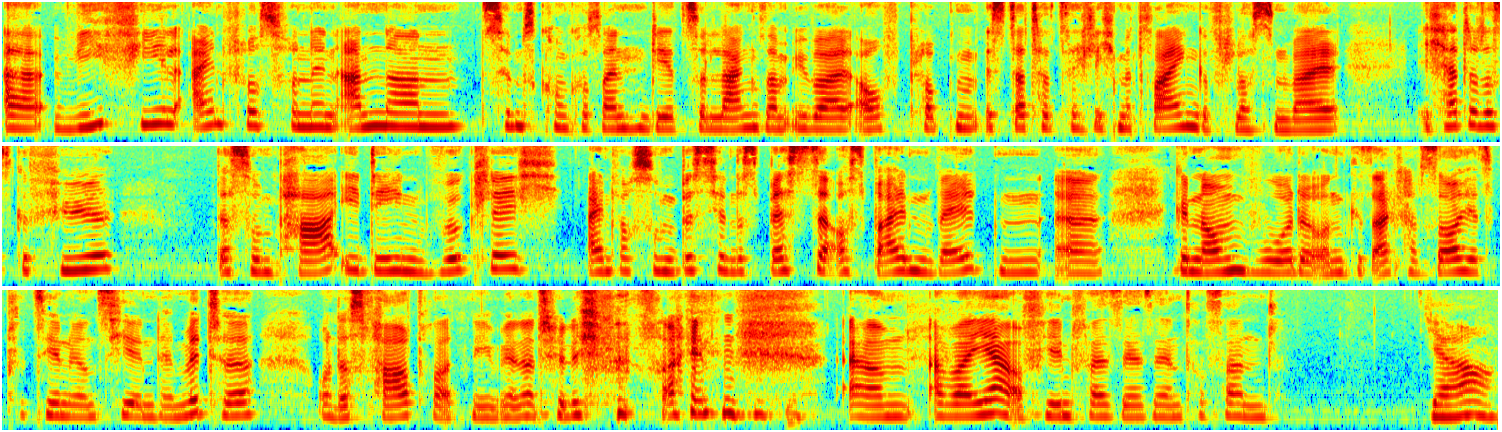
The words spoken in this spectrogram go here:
Äh, wie viel Einfluss von den anderen Sims-Konkurrenten, die jetzt so langsam überall aufploppen, ist da tatsächlich mit reingeflossen? Weil ich hatte das Gefühl, dass so ein paar Ideen wirklich einfach so ein bisschen das Beste aus beiden Welten äh, genommen wurde und gesagt hat, so, jetzt platzieren wir uns hier in der Mitte und das Farbrad nehmen wir natürlich mit rein. ähm, aber ja, auf jeden Fall sehr, sehr interessant. Ja,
